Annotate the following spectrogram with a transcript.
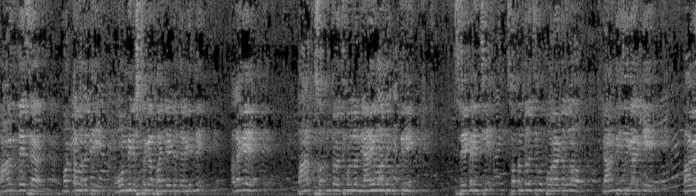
భారతదేశ మొట్టమొదటి హోమ్ మినిస్టర్గా పనిచేయడం జరిగింది. అలాగే భారత స్వతంత్రోద్యమంలో న్యాయవాద వృత్తిని స్వీకరించి స్వతంత్రోద్యమ పోరాటంలో గాంధీజీ గారికి బాగా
